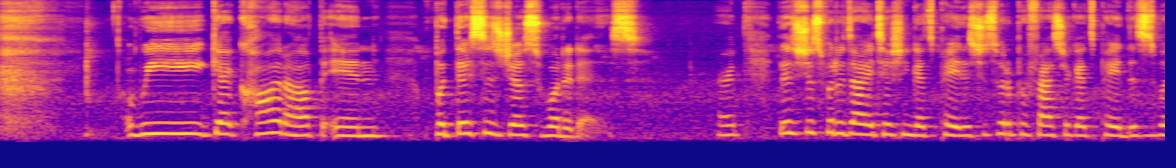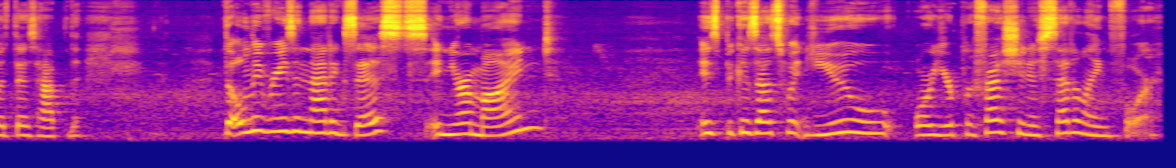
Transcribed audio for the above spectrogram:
we get caught up in, but this is just what it is right? This is just what a dietitian gets paid. This is just what a professor gets paid. This is what this happened. The only reason that exists in your mind is because that's what you or your profession is settling for.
